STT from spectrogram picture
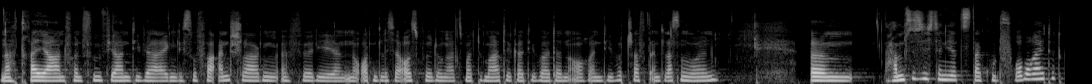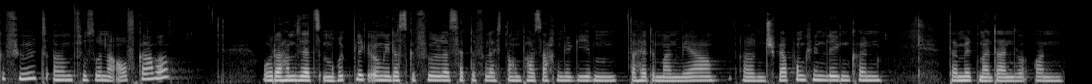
Nach drei Jahren von fünf Jahren, die wir eigentlich so veranschlagen äh, für die eine ordentliche Ausbildung als Mathematiker, die wir dann auch in die Wirtschaft entlassen wollen. Ähm, haben Sie sich denn jetzt da gut vorbereitet gefühlt ähm, für so eine Aufgabe? Oder haben Sie jetzt im Rückblick irgendwie das Gefühl, es hätte vielleicht noch ein paar Sachen gegeben, da hätte man mehr äh, einen Schwerpunkt hinlegen können, damit man dann an,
